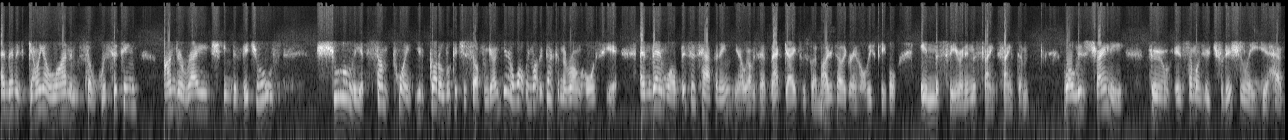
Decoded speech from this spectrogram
and then is going online and soliciting underage individuals surely at some point you've got to look at yourself and go, you know what, we might be backing the wrong horse here. And then while this is happening, you know, we obviously have Matt Gaetz, we've got Marjorie Taylor Greene, all these people in the sphere and in the sanctum. While Liz Cheney, who is someone who traditionally you have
